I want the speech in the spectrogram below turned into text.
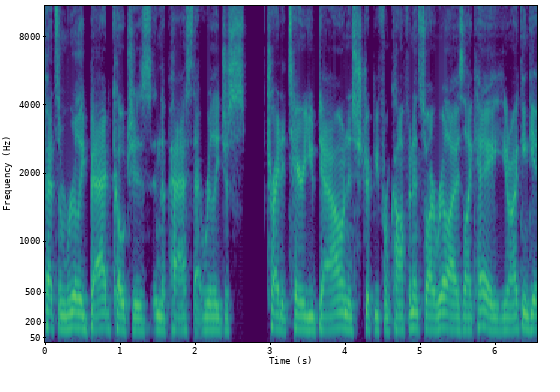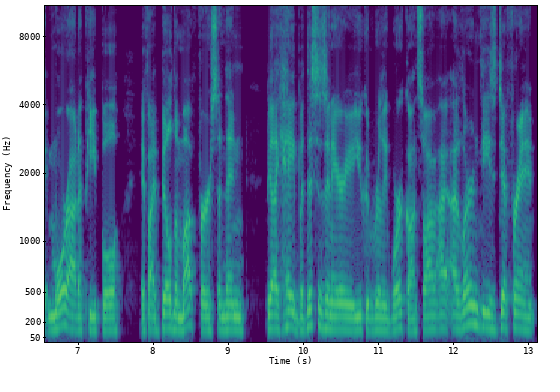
had some really bad coaches in the past that really just try to tear you down and strip you from confidence. So I realized like, hey, you know, I can get more out of people if I build them up first and then be like, hey, but this is an area you could really work on. So I, I learned these different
